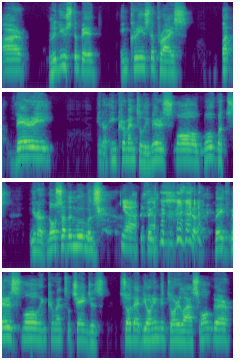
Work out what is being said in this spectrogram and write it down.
are reduce the bid, increase the price, but very, you know, incrementally, very small movements. You know, no sudden movements. Yeah. yeah. Make very small incremental changes so that your inventory lasts longer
